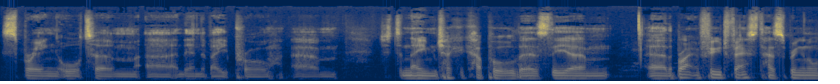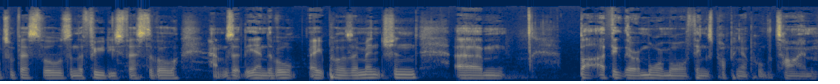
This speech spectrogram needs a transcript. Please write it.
spring, autumn, uh, and the end of April. Um, just to name check a couple, there's the. Um, uh, the Brighton Food Fest has spring and autumn festivals, and the Foodies Festival happens at the end of April, as I mentioned. Um, but I think there are more and more things popping up all the time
